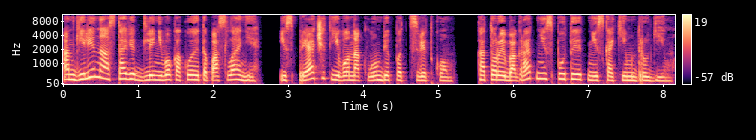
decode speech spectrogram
Ангелина оставит для него какое-то послание и спрячет его на клумбе под цветком, который Баграт не спутает ни с каким другим.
